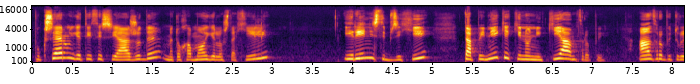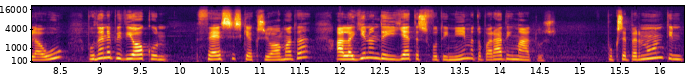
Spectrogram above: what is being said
που ξέρουν γιατί θυσιάζονται με το χαμόγελο στα χείλη, ειρήνη στην ψυχή, ταπεινοί και κοινωνικοί άνθρωποι. Άνθρωποι του λαού που δεν επιδιώκουν θέσεις και αξιώματα, αλλά γίνονται ηγέτες φωτεινοί με το παράδειγμά τους, που ξεπερνούν την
